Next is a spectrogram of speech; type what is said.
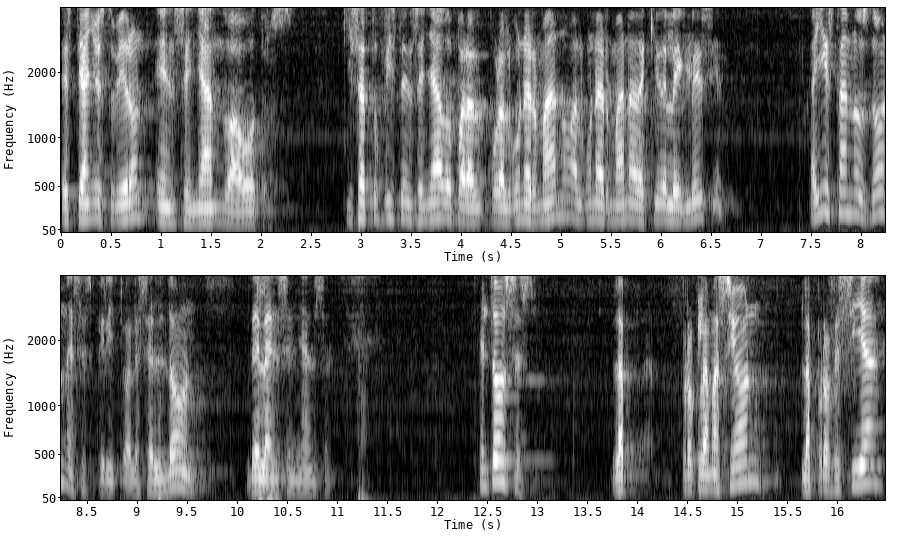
este año estuvieron enseñando a otros. Quizá tú fuiste enseñado por algún hermano, alguna hermana de aquí de la iglesia. Ahí están los dones espirituales, el don de la enseñanza. Entonces, la proclamación, la profecía,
